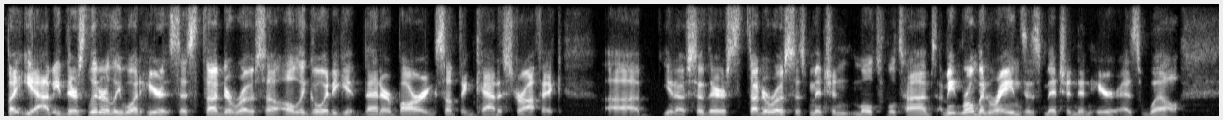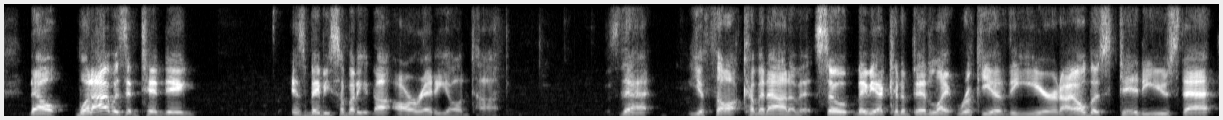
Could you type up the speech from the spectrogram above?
but yeah, I mean, there's literally one here that says Thunder Rosa only going to get better, barring something catastrophic. Uh, you know, so there's Thunder Rosa's mentioned multiple times. I mean, Roman Reigns is mentioned in here as well. Now, what I was intending is maybe somebody not already on top that you thought coming out of it. So maybe I could have been like rookie of the year, and I almost did use that,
